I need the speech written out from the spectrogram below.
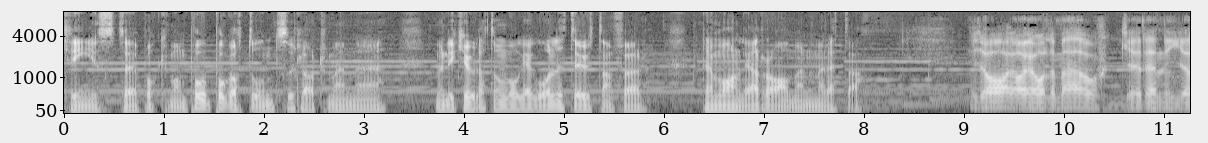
kring just eh, Pokémon. På, på gott och ont såklart. Men, eh, men det är kul att de vågar gå lite utanför den vanliga ramen med detta. Ja, ja, jag håller med och eh, det nya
